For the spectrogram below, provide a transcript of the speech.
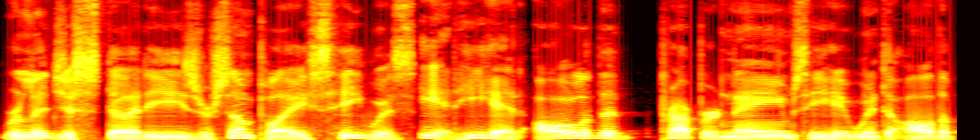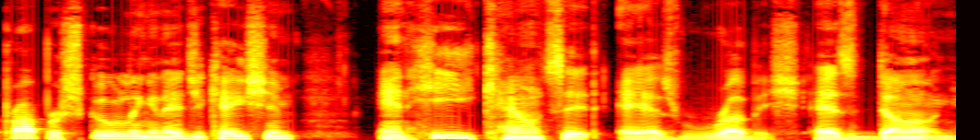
religious studies or someplace. He was it. He had all of the proper names. He went to all the proper schooling and education, and he counts it as rubbish, as dung.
